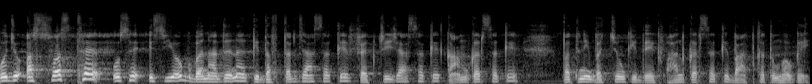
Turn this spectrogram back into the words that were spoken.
वो जो अस्वस्थ है, उसे इस योग बना देना कि दफ्तर जा सके, फैक्ट्री जा सके, काम कर सके, पत्नी बच्चों की देखभाल कर सके, बात खत्म हो गई।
